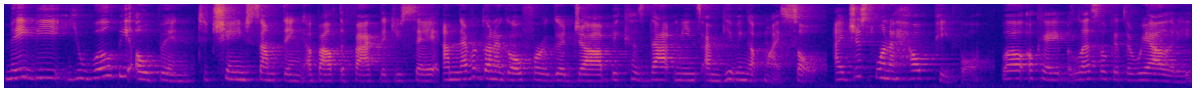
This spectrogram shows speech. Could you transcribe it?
Maybe you will be open to change something about the fact that you say, I'm never gonna go for a good job because that means I'm giving up my soul. I just wanna help people. Well, okay, but let's look at the reality.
